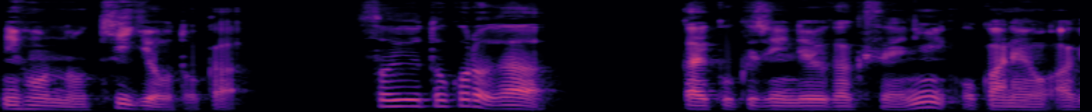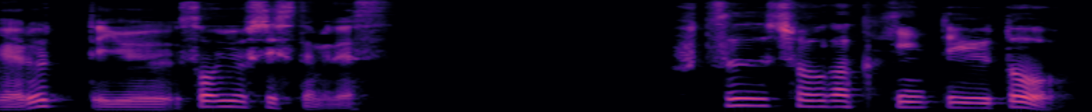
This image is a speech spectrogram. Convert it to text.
日本の企業とか、そういうところが外国人留学生にお金をあげるっていう、そういうシステムです。普通奨学金っていうと、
